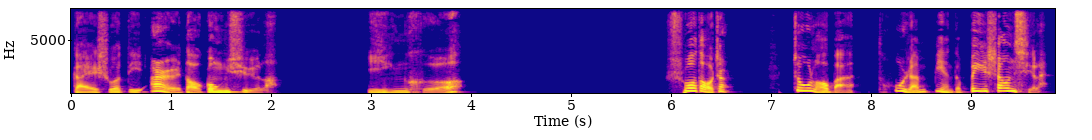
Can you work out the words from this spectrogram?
该说第二道工序了，阴合。”说到这儿，周老板突然变得悲伤起来。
